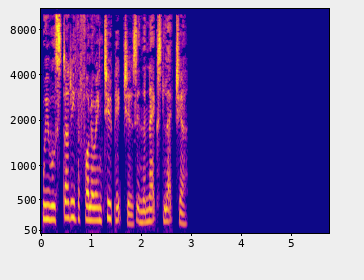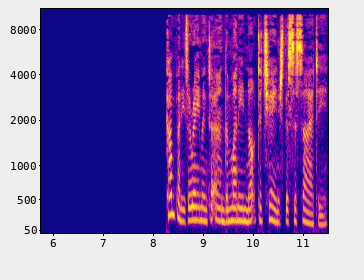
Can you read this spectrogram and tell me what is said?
We will study the following two pictures in the next lecture. Companies are aiming to earn the money not to change the society.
